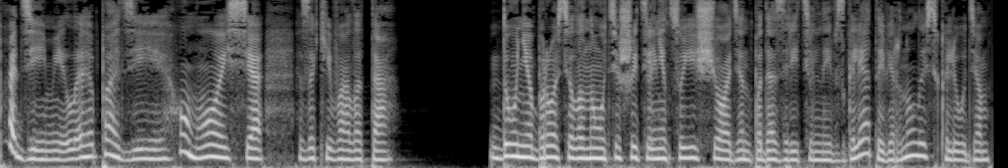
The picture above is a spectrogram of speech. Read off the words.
«Поди, милая, поди, умойся», — закивала та. Дуня бросила на утешительницу еще один подозрительный взгляд и вернулась к людям.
